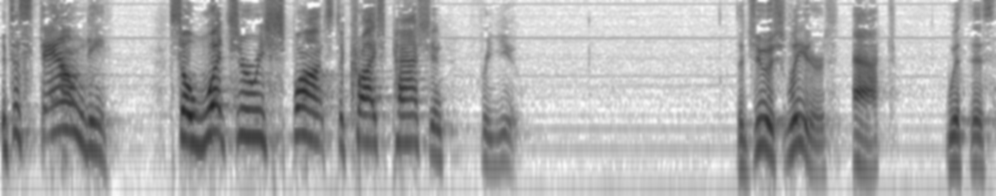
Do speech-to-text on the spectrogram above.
It's astounding. So, what's your response to Christ's passion for you? The Jewish leaders act with this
